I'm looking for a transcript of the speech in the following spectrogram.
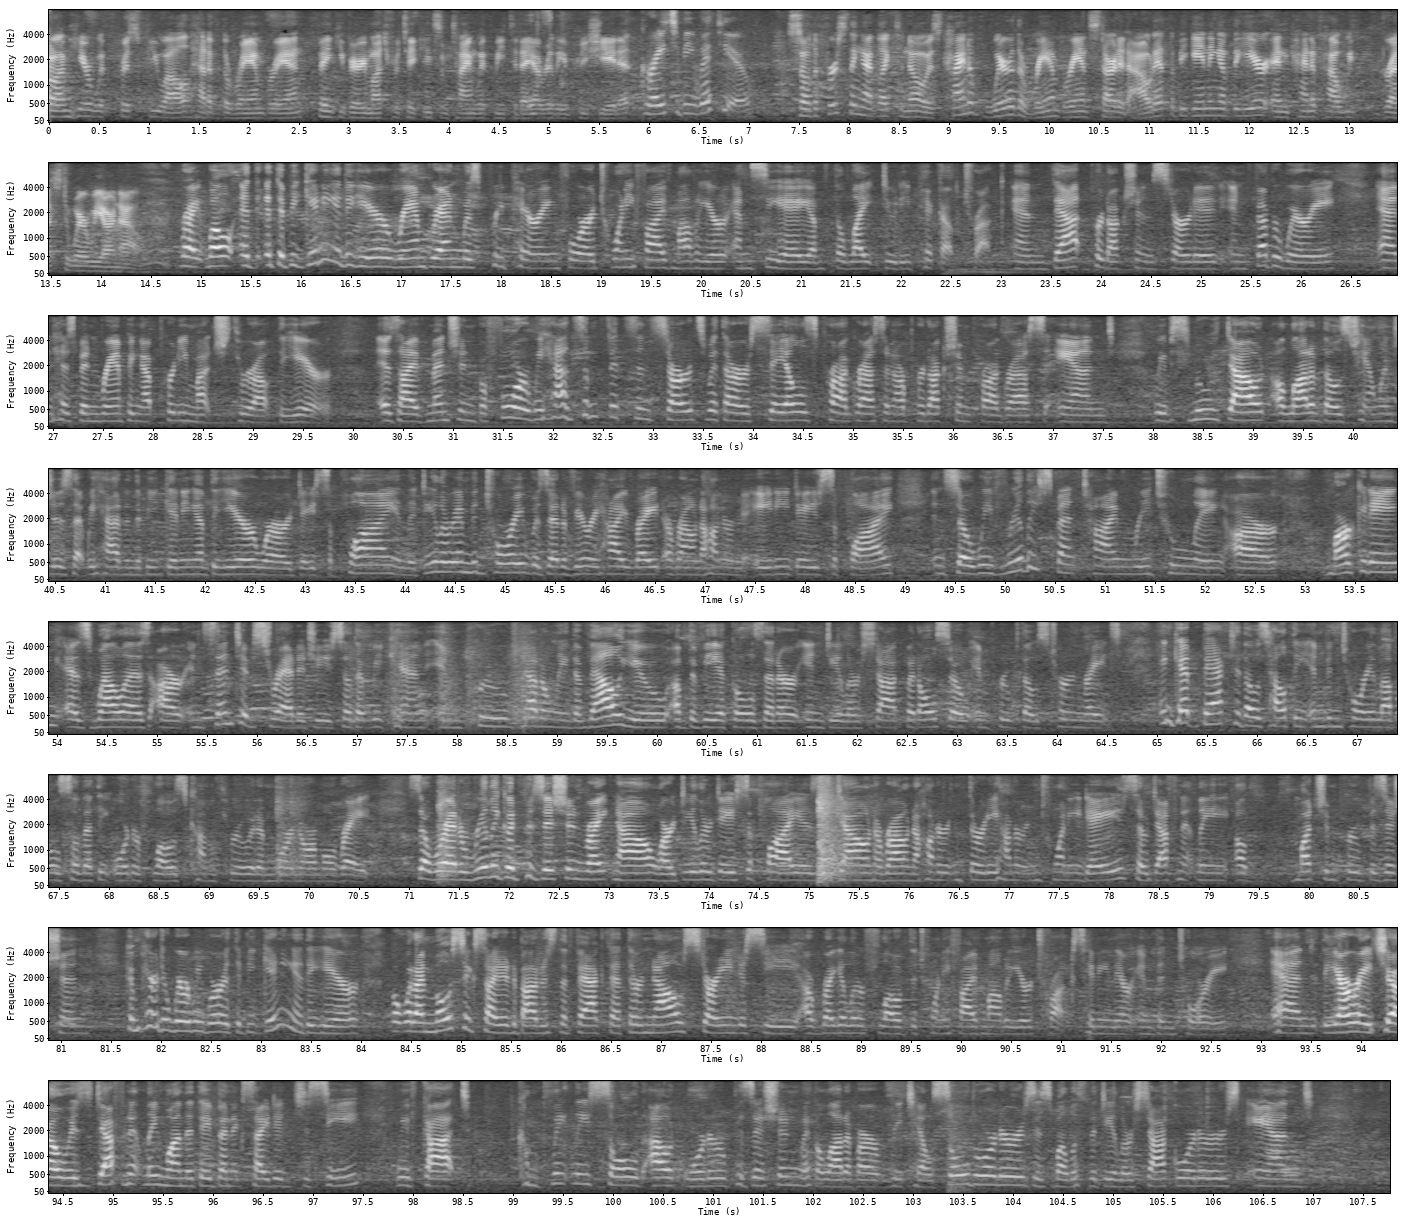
So I'm here with Chris Feuell, head of the Ram brand. Thank you very much for taking some time with me today. It's I really appreciate it. Great to be with you. So the first thing I'd like to know is kind of where the Ram brand started out at the beginning of the year and kind of how we've progressed to where we are now. Right. Well, at, at, the beginning of the year, Ram brand was preparing for our 25 model year MCA of the light duty pickup truck. And that production started in February and has been ramping up pretty much throughout the year. As I've mentioned before, we had some fits and starts with our sales progress and our production progress, and we've smoothed out a lot of those challenges that we had in the beginning of the year where our day supply and the dealer inventory was at a very high rate, around 180 days supply. And so we've really spent time retooling our marketing as well as our incentive strategy so that we can improve not only the value of the vehicles that are in dealer stock but also improve those turn rates and get back to those healthy inventory levels so that the order flows come through at a more normal rate. So we're at a really good position right now. Our dealer day supply is down around 130, 120 days, so definitely a much improved position compared to where we were at the beginning of the year. But what I'm most excited about is the fact that they're now starting to see a regular flow of the 25 model year trucks hitting their inventory. And the RHO is definitely one that they've been excited to see. We've got completely sold out order position with a lot of our retail sold orders as well as the dealer stock orders and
